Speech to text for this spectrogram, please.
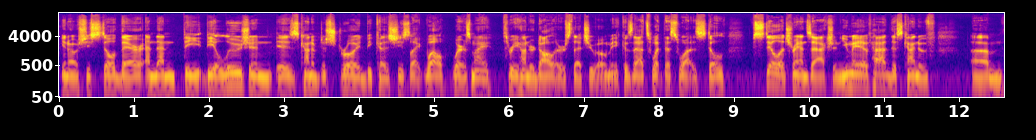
you know she's still there. And then the the illusion is kind of destroyed because she's like well where's my $300 that you owe me? Because that's what this was. Still still a transaction. You may have had this kind of um,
